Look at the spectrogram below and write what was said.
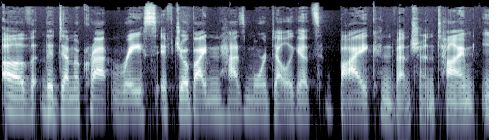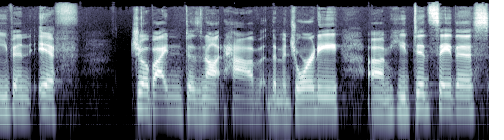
of the Democrat race if Joe Biden has more delegates by convention time, even if Joe Biden does not have the majority. Um, he did say this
